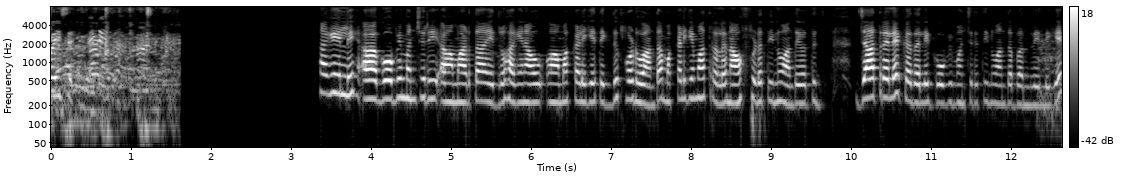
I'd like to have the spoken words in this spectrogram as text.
ವಯಸ್ಸು ಹಾಗೆ ಇಲ್ಲಿ ಗೋಬಿ ಮಂಚೂರಿ ಮಾಡ್ತಾ ಇದ್ರು. ಹಾಗೆ ನಾವು ಮಕ್ಕಳಿಗೆ ತೆಗೆದು ಕೊಡುವ ಅಂತ. ಮಕ್ಕಳಿಗೆ ಮಾತ್ರ ಅಲ್ಲ, ನಾವು ಕೂಡ ತಿನ್ನುವ ಅಂತ. ಇವತ್ತು ಜಾತ್ರೆ ಲೆಕ್ಕದಲ್ಲಿ ಗೋಬಿ ಮಂಚೂರಿ ತಿನ್ನುವ ಅಂತ ಬಂದ್ವಿ ಇಲ್ಲಿಗೆ.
